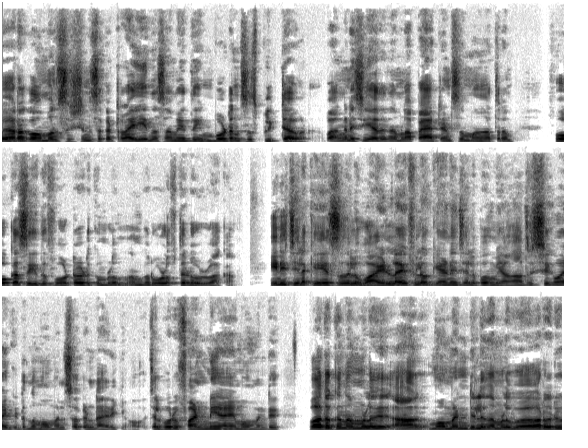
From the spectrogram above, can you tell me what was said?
വേറെ കോമ്പൻസേഷൻസ് ഒക്കെ ട്രൈ ചെയ്യുന്ന സമയത്ത് ഇമ്പോർട്ടൻസ് സ്പ്ലിറ്റ് ആവുകയാണ് അപ്പോൾ അങ്ങനെ ചെയ്യാതെ നമ്മൾ ആ പാറ്റേൺസ് മാത്രം ഫോക്കസ് ചെയ്ത് ഫോട്ടോ എടുക്കുമ്പോഴും നമുക്ക് റൂൾ ഓഫ് തേഡ് ഒഴിവാക്കാം. ഇനി ചില കേസുകൾ വൈൽഡ് ലൈഫിലൊക്കെ ആണെങ്കിൽ ചിലപ്പം യാദൃശ്ചികമായി കിട്ടുന്ന മൊമെന്റ്സ് ഒക്കെ ഉണ്ടായിരിക്കും. ചിലപ്പോൾ ഒരു ഫണ്ണി ആയ മൊമെന്റ് അപ്പോൾ അതൊക്കെ നമ്മൾ ആ മൊമെന്റിൽ നമ്മൾ വേറൊരു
